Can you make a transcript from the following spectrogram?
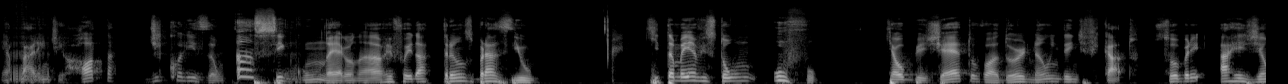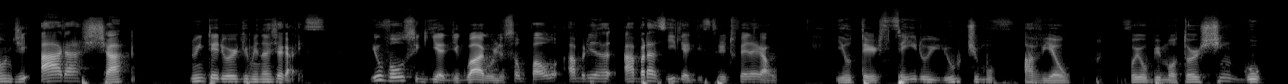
em aparente rota de colisão. A segunda aeronave foi da Transbrasil, que também avistou um UFO, que é objeto voador não identificado, sobre a região de Araxá, no interior de Minas Gerais. E o voo seguia de Guarulhos, São Paulo, a Brasília, Distrito Federal. E o terceiro e último avião foi o bimotor Xingu,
